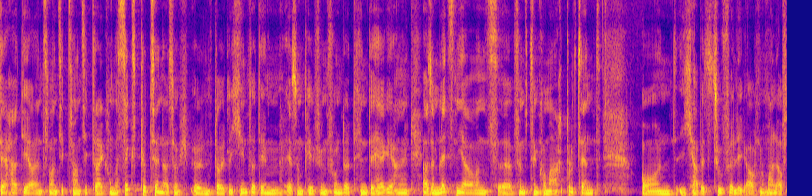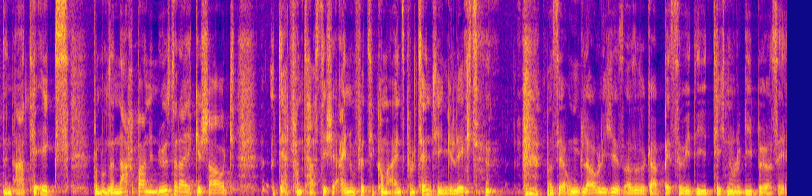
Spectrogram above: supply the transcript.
Der hat ja in 2020 3,6 Prozent, also äh, deutlich hinter dem S&P 500 hinterhergehangen. Also im letzten Jahr waren es 15,8 Prozent. Und ich habe jetzt zufällig auch nochmal auf den ATX von unseren Nachbarn in Österreich geschaut. Der hat fantastische 41,1 Prozent hingelegt. was ja unglaublich ist, also sogar besser wie die Technologiebörse.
